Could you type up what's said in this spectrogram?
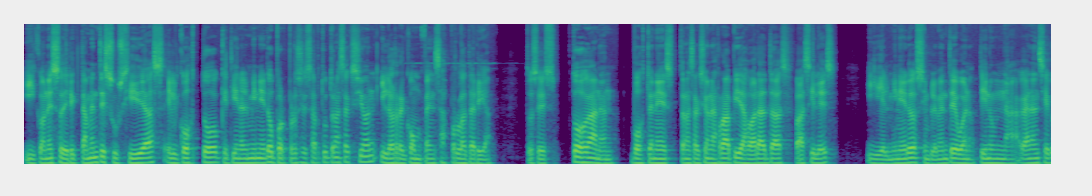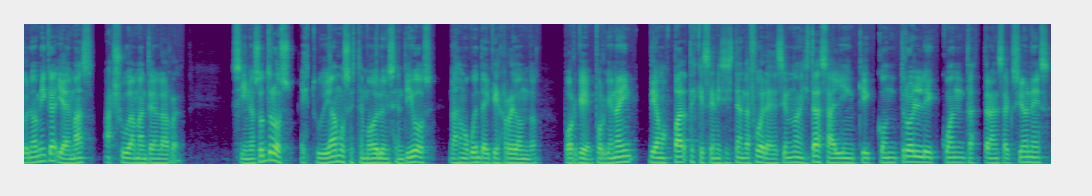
y con eso directamente subsidias el costo que tiene el minero por procesar tu transacción y lo recompensas por la tarea. Entonces, todos ganan. Vos tenés transacciones rápidas, baratas, fáciles y el minero simplemente, bueno, tiene una ganancia económica y además ayuda a mantener la red. Si nosotros estudiamos este modelo de incentivos, nos damos cuenta de que es redondo. ¿Por qué? Porque no hay, digamos, partes que se necesitan de afuera. Es decir, no necesitas a alguien que controle cuántas transacciones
